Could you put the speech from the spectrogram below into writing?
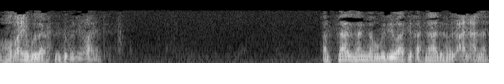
وهو ضعيف لا يحتج بروايته. الثالث أنه من رواية قتادة بالعنعنة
